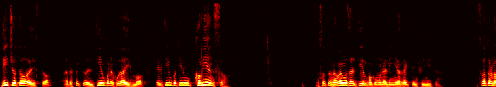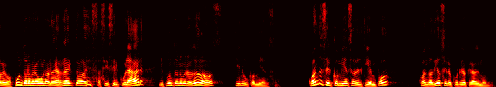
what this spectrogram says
Dicho todo esto, al respecto del tiempo en el judaísmo, el tiempo tiene un comienzo. Nosotros no vemos el tiempo como una línea recta infinita. Nosotros lo vemos. Punto número uno no es recto, es así circular. Y punto número dos, tiene un comienzo. ¿Cuándo es el comienzo del tiempo? Cuando a Dios se le ocurrió crear el mundo.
